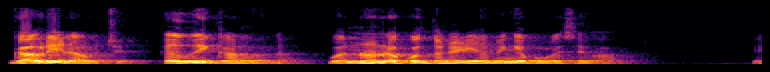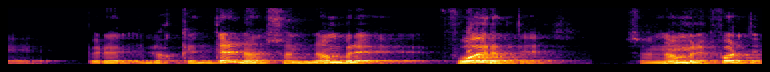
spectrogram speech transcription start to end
Gabriel Auche, Edwin Cardona. Bueno, no lo cuento Neri Domínguez porque se va. Eh, pero los que entraron son nombres fuertes. Son nombres fuertes.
